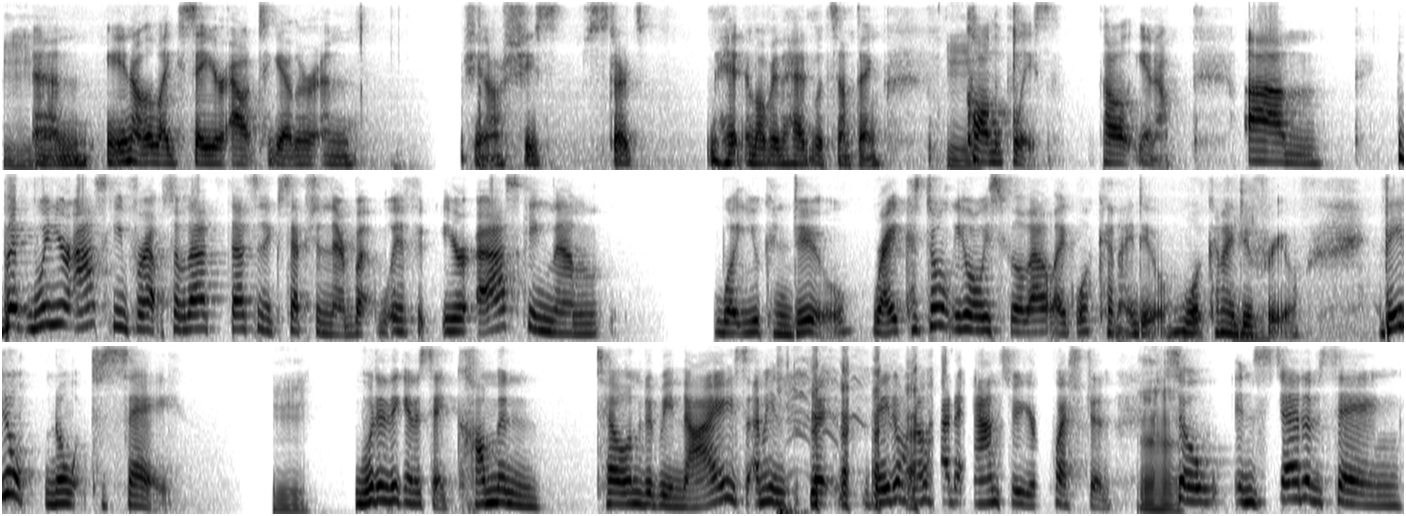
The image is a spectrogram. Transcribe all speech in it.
Mm-hmm. And you know, like say you're out together and you know, she starts hitting him over the head with something. Mm. Call the police. Call, you know. Um, but when you're asking for help, so that's that's an exception there. But if you're asking them what you can do, right? Because don't you always feel that like, what can I do? What can I do mm. for you? They don't know what to say. Mm. What are they going to say? Come and tell him to be nice. I mean, they don't know how to answer your question. Uh-huh. So instead of saying,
